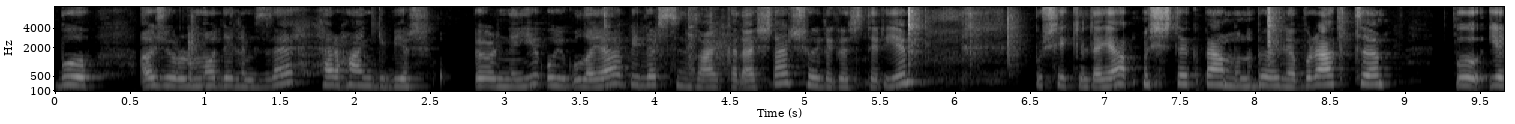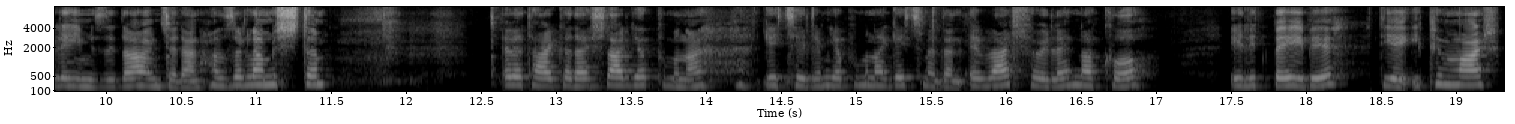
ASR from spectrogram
bu ajurlu modelimizle herhangi bir örneği uygulayabilirsiniz arkadaşlar. Şöyle göstereyim. Bu şekilde yapmıştık. Ben bunu böyle bıraktım. Bu yeleğimizi daha önceden hazırlamıştım. Evet arkadaşlar yapımına geçelim. Yapımına geçmeden evvel şöyle Nako Elite Baby diye ipim var.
